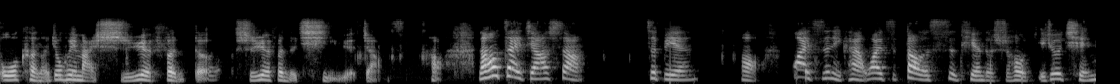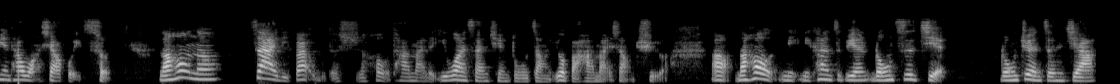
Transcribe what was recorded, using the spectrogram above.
我可能就会买十月份的十月份的契约这样子，好，然后再加上这边哦，外资你看外资到了四天的时候，也就是前面它往下回撤，然后呢，在礼拜五的时候，他买了一万三千多张，又把它买上去了啊，然后你你看这边融资减。融券增加，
